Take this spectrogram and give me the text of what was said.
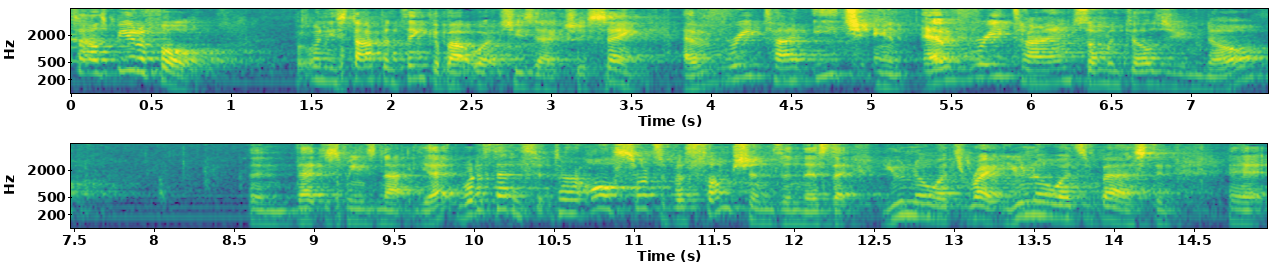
Sounds beautiful. But when you stop and think about what she's actually saying, every time, each and every time someone tells you no, then that just means not yet. What is that? There are all sorts of assumptions in this that you know what's right, you know what's best. And uh,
